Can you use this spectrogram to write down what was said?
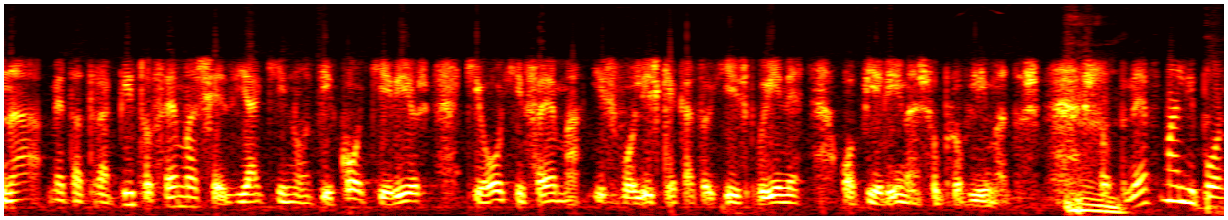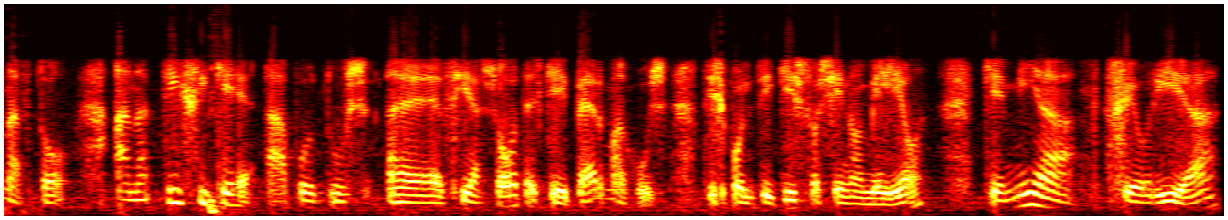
να μετατραπεί το θέμα σε διακοινωτικό κυρίως και όχι θέμα εισβολής και κατοχής που είναι ο πυρήνας του προβλήματος. Στο πνεύμα λοιπόν αυτό αναπτύχθηκε από τους ε, θειασότες και υπέρμαχους της πολιτικής στο συνομιλίο και μία θεωρία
